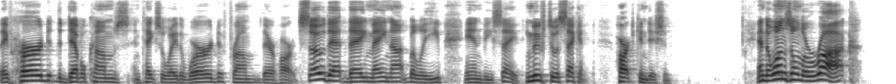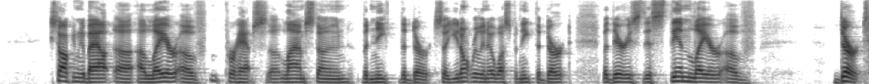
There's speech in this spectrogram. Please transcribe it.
They've heard the devil comes and takes away the word from their hearts so that they may not believe and be saved. He moves to a second heart condition. And the ones on the rock, he's talking about uh, a layer of perhaps uh, limestone beneath the dirt. So you don't really know what's beneath the dirt, but there is this thin layer of dirt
